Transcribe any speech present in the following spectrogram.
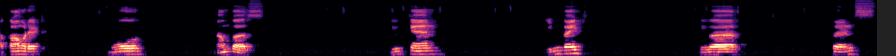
accommodate more numbers you can invite your friends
